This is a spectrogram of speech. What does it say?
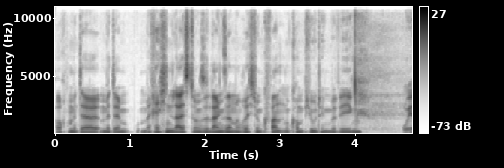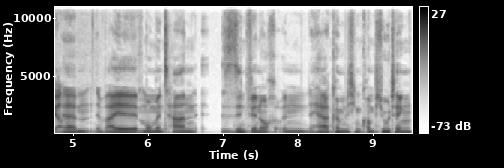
auch mit der, mit der Rechenleistung so langsam in Richtung Quantencomputing bewegen. Oh ja. Ähm, weil momentan sind wir noch in herkömmlichen Computing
